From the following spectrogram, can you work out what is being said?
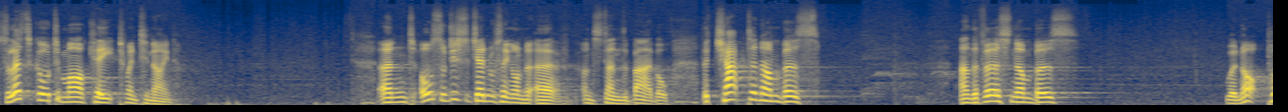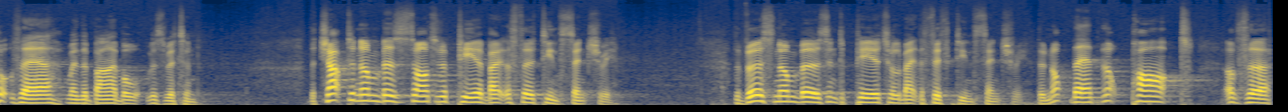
So let's go to Mark 8 29. And also, just a general thing on uh, understanding the Bible the chapter numbers and the verse numbers were not put there when the Bible was written. The chapter numbers started to appear about the 13th century. The verse numbers didn't appear till about the 15th century. They're not there, they're not part of the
